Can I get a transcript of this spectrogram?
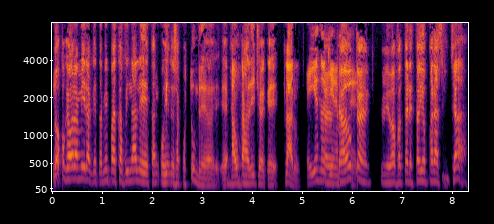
No, porque ahora mira que también para estas finales están cogiendo esa costumbre. Eh, Aucas ha dicho de que, claro, Ellos no A quieren. poner- Aucas le va a faltar estadio para hinchada.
